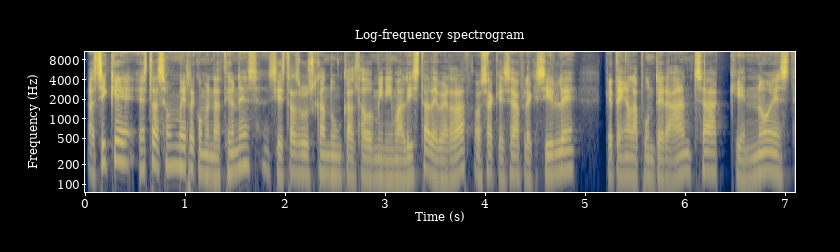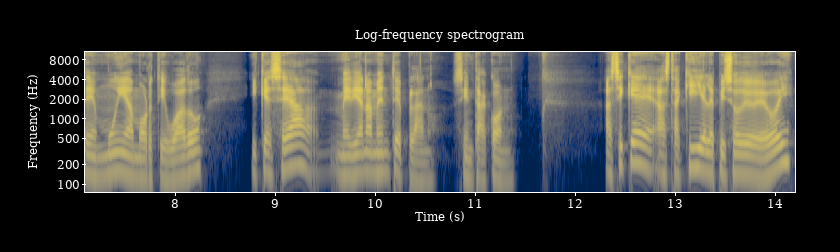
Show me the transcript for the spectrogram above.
Así que estas son mis recomendaciones si estás buscando un calzado minimalista de verdad, o sea que sea flexible, que tenga la puntera ancha, que no esté muy amortiguado y que sea medianamente plano, sin tacón. Así que hasta aquí el episodio de hoy.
